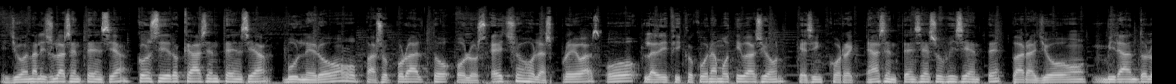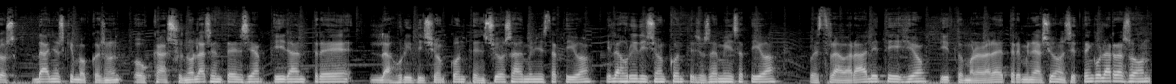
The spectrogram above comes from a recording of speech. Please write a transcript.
yo analizo la sentencia, considero que la sentencia vulneró o pasó por alto o los hechos o las pruebas o la edificó con una motivación que es incorrecta. Esa sentencia es suficiente para yo, mirando los daños que me ocasionó, ocasionó la sentencia, ir entre la jurisdicción contenciosa administrativa y la jurisdicción contenciosa administrativa pues trabará el litigio y tomará la determinación. Si tengo la razón,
